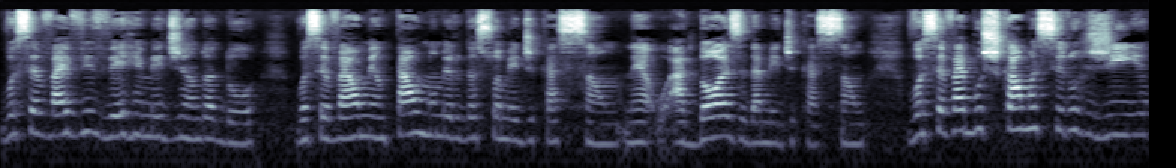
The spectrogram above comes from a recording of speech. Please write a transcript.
você vai viver remediando a dor, você vai aumentar o número da sua medicação, né? A dose da medicação, você vai buscar uma cirurgia,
